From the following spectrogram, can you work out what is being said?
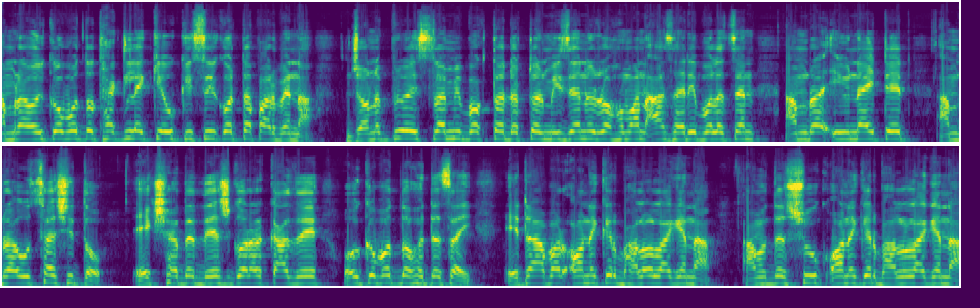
আমরা ঐক্যবদ্ধ থাকলে কেউ কিছুই করতে পারবে না। জনপ্রিয় ইসলামী বক্তা ডক্টর মিজানুর রহমান আজহারি বলেছেন, আমরা ইউনাইটেড, আমরা উচ্ছ্বাসিত। একসাথে দেশ গড়ার কাজে ঐক্যবদ্ধ হতে চাই। এটা আবার অনেকের ভালো লাগে না। আমাদের সুখ অনেকের ভালো লাগে না।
